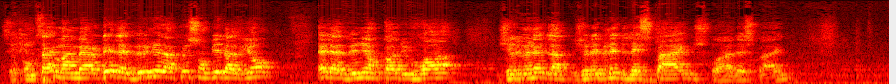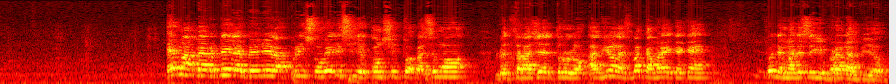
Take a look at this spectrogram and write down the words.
C'est comme ça, elle m'a merdé, elle est venue, elle a pris son billet d'avion, elle est venue en Côte d'Ivoire, je revenais de l'Espagne, je crois, l'Espagne. Elle m'a merdé, elle est venue, elle a pris son billet, si je compte chez toi, parce que moi, le trajet est trop long. Avion, là, c'est pas camarade quelqu'un. Il faut demander si il prend l'avion.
